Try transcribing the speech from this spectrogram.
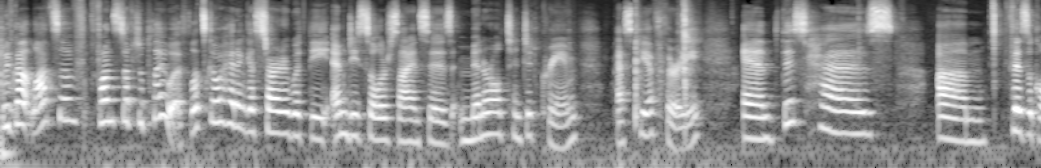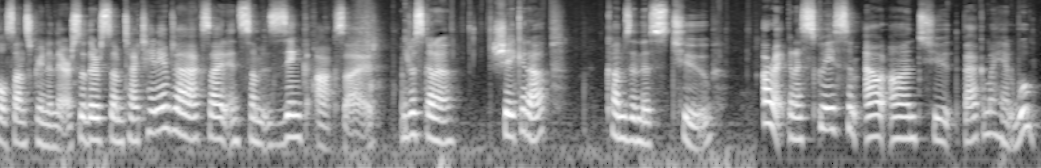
we've got lots of fun stuff to play with. Let's go ahead and get started with the MD Solar Sciences Mineral Tinted Cream, SPF 30. And this has um, physical sunscreen in there. So there's some titanium dioxide and some zinc oxide. I'm just gonna shake it up comes in this tube. All right, gonna squeeze some out onto the back of my hand. Woo,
